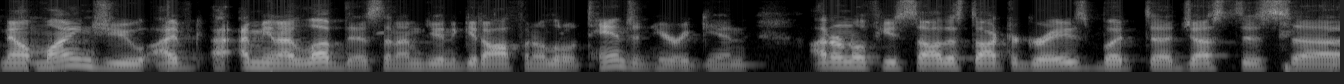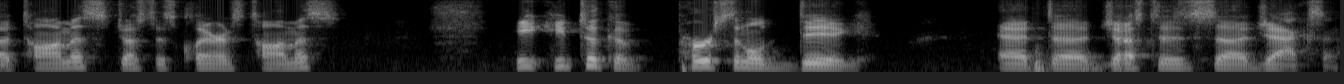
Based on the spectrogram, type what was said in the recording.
Now, mind you, I've I mean I love this, and I'm going to get off on a little tangent here again. I don't know if you saw this, Dr. Graves, but uh, Justice uh, Thomas, Justice Clarence Thomas, he he took a personal dig at uh, Justice uh, Jackson,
